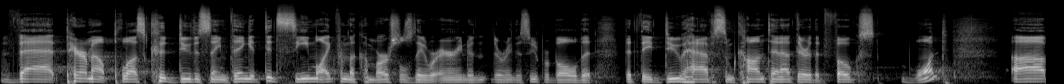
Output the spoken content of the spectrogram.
that Paramount Plus could do the same thing. It did seem like from the commercials they were airing during the Super Bowl that that they do have some content out there that folks want. Uh,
